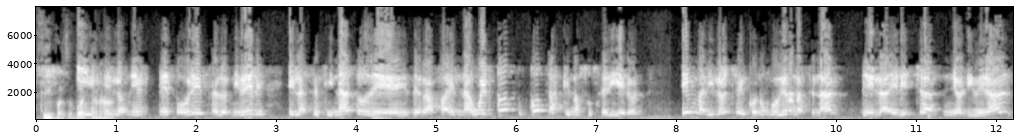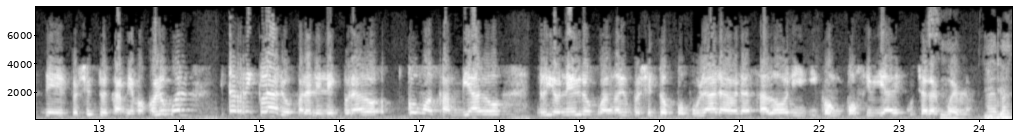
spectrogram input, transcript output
Sí, por supuesto. Y en los niveles de pobreza, los niveles, el asesinato de, de Rafael Nahuel, todas sus cosas que nos sucedieron en Bariloche con un gobierno nacional de la derecha neoliberal del proyecto de Cambiemos, con lo cual está re claro para el electorado cómo ha cambiado Río Negro cuando hay un proyecto popular, abrazador y, con posibilidad de escuchar al pueblo. Además,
